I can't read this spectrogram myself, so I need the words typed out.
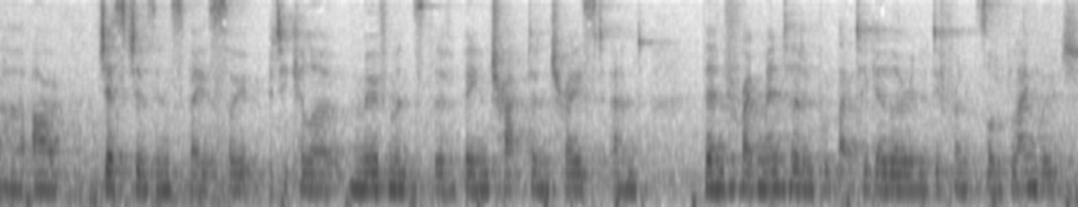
uh, are gestures in space, so particular movements that have been tracked and traced and then fragmented and put back together in a different sort of language.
